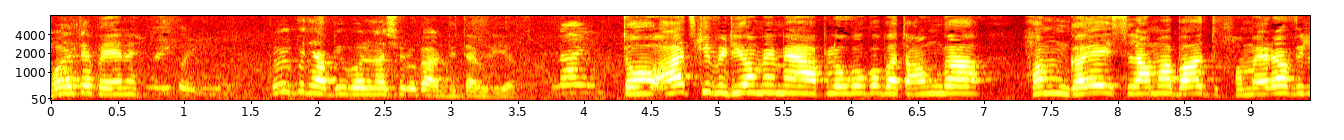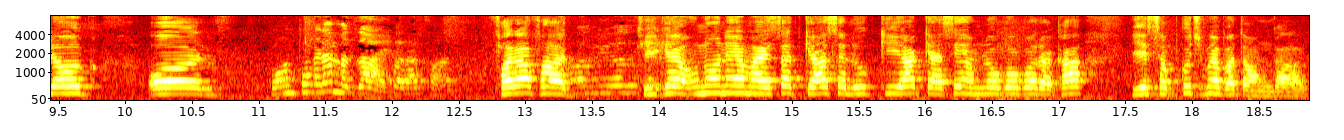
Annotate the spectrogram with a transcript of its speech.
बोलते पे ने। तो भी पंजाबी बोलना शुरू कर देता वीडियो। तो आज की वीडियो में मैं आप लोगों को बताऊँगा हम गए इस्लामाबाद हमारा व्लॉग और कौन था? बड़ा मज़ा आया। फराफात फराफाद ठीक है उन्होंने हमारे साथ क्या सलूक किया कैसे हम लोगों को रखा ये सब कुछ मैं बताऊँगा आज।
